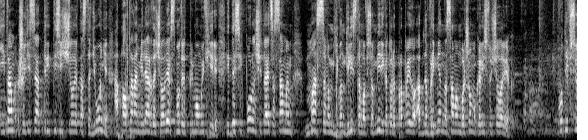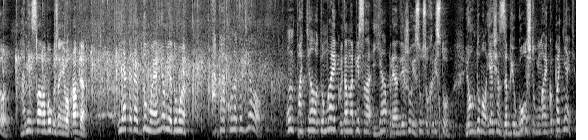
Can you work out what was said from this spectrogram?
и там 63 тысячи человек на стадионе, а полтора миллиарда человек смотрят в прямом эфире. И до сих пор он считается самым массовым евангелистом во всем мире, который проповедовал одновременно самому большому количеству человек. Вот и все. Аминь, слава Богу за него, правда? И я когда думаю о нем, я думаю, а как он это делал? Он поднял эту майку, и там написано «Я принадлежу Иисусу Христу». И он думал, я сейчас забью гол, чтобы майку поднять.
